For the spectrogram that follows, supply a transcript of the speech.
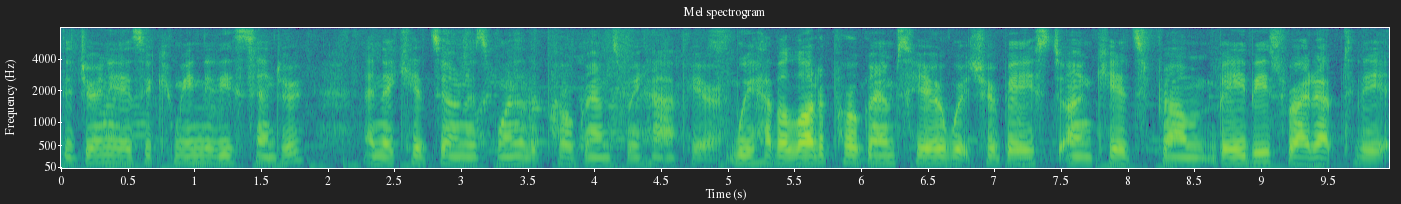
The Journey is a community center and the Kid Zone is one of the programs we have here. We have a lot of programs here which are based on kids from babies right up to the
